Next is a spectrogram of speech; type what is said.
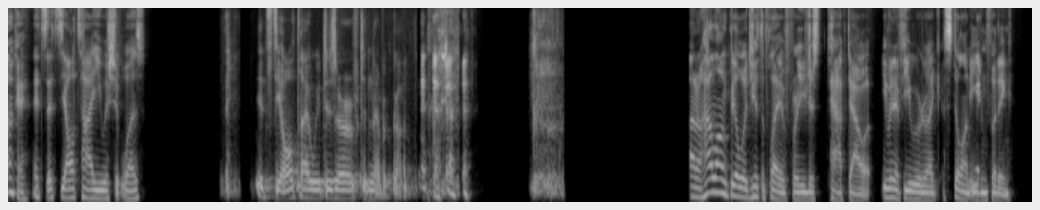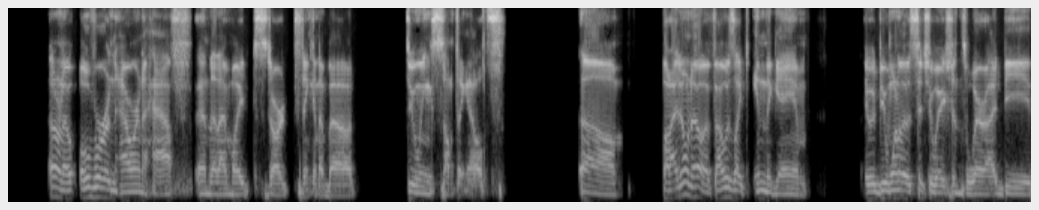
Okay, it's it's the Altai you wish it was. It's the Altai we deserved and never got. I don't know. How long, Bill, would you have to play before you just tapped out, even if you were like still on even footing? I don't know, over an hour and a half, and then I might start thinking about doing something else. Um, but I don't know if I was like in the game. it would be one of those situations where I'd be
